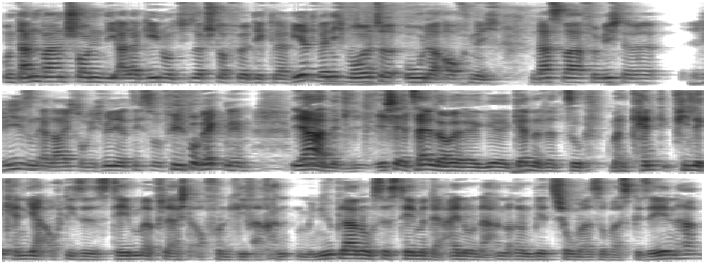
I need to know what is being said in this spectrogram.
Und dann waren schon die Allergene und Zusatzstoffe deklariert, wenn ich wollte oder auch nicht. Und das war für mich eine Riesenerleichterung. Ich will jetzt nicht so viel vorwegnehmen. Ja, ich erzähle doch äh, gerne dazu. Man kennt, viele kennen ja auch diese Systeme, vielleicht auch von Lieferanten, Menüplanungssysteme. Der eine oder andere wird schon mal sowas gesehen haben.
